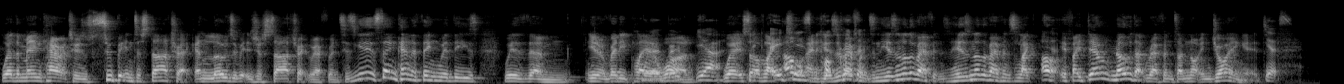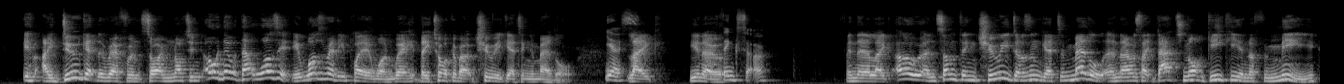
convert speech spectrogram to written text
where the main character is super into Star Trek, and loads of it is just Star Trek references. Yeah, the same kind of thing with these with um, you know Ready Player Whatever, One. yeah. Where it's sort of like, oh, and here's a culture. reference, and here's another reference, and here's another reference. Like, oh, Yeah. if I don't know that reference, I'm not enjoying it. Yes. If I do get the reference, so I'm not in. Oh no, that was it. It was Ready Player One, where they talk about Chewie getting a medal. Yes. Like, you know, I think so. and they're like, oh, and something Chewie doesn't get a medal, and I was like, that's not geeky enough for me.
